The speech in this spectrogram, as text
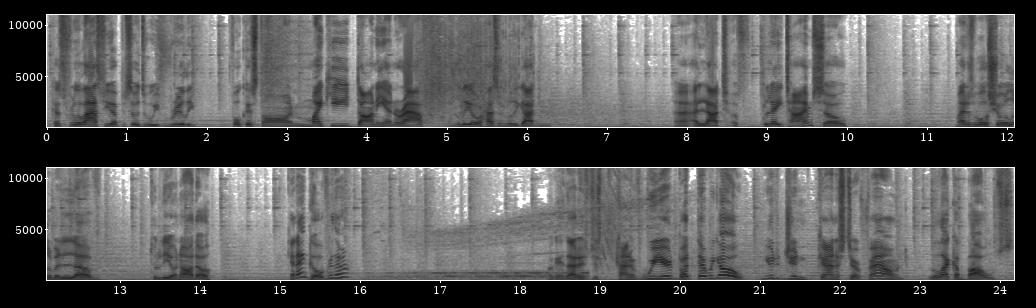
Because for the last few episodes, we've really focused on Mikey, Donnie, and Raph. And Leo hasn't really gotten uh, a lot of playtime, so might as well show a little bit of love to Leonardo. Can I go over there? Okay, that is just kind of weird, but there we go. Mutagen canister found. Like a boss.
